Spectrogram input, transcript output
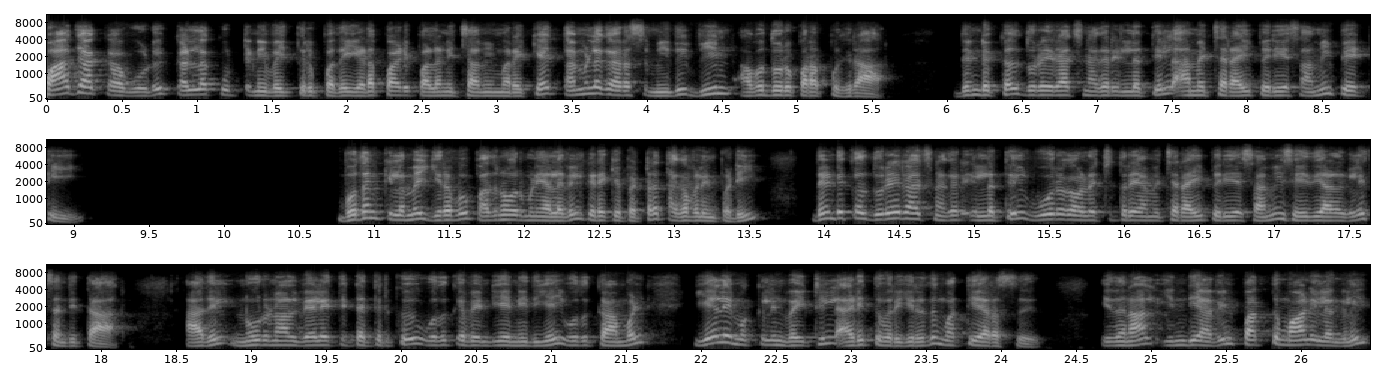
பாஜகவோடு கள்ளக்கூட்டணி வைத்திருப்பதை எடப்பாடி பழனிசாமி மறைக்க தமிழக அரசு மீது வீண் அவதூறு பரப்புகிறார். திண்டுக்கல் துரைராஜ் நகர் இல்லத்தில் அமைச்சர் ஐ பெரியசாமி பேட்டி. புதன்கிழமை இரவு பதினோரு மணி அளவில் கிடைக்கப்பெற்ற தகவலின்படி திண்டுக்கல் துரைராஜ் நகர் இல்லத்தில் ஊரக வளர்ச்சித்துறை அமைச்சர் ஐ பெரியசாமி செய்தியாளர்களை சந்தித்தார். அதில் நூறு நாள் வேலை திட்டத்திற்கு ஒதுக்க வேண்டிய நிதியை ஒதுக்காமல் ஏழை மக்களின் வயிற்றில் அடித்து வருகிறது மத்திய அரசு. இதனால் இந்தியாவின் பத்து மாநிலங்களில்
